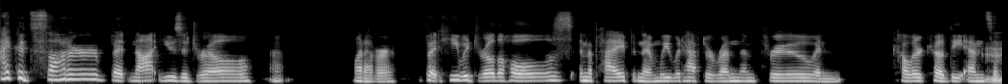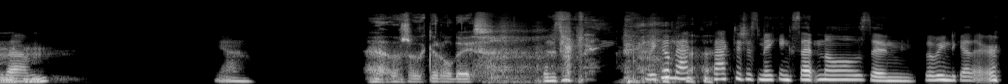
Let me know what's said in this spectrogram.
I could solder, but not use a drill, uh, whatever. But he would drill the holes in the pipe and then we would have to run them through and color code the ends of them. Yeah. Mhm. Yeah, those are the good old days. Those are, we go back, back to just making sentinels and gluing together.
